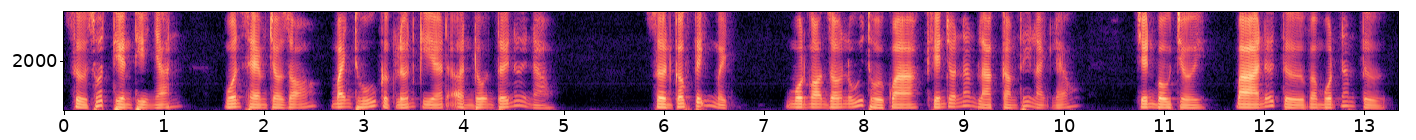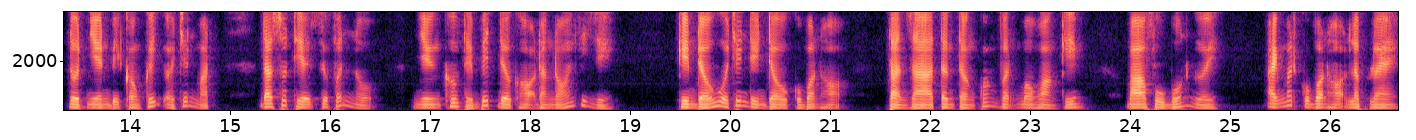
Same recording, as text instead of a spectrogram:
Sử xuất thiên thị nhãn, muốn xem cho rõ mạnh thú cực lớn kia đã ẩn độn tới nơi nào. Sơn cốc tĩnh mịch, Một ngọn gió núi thổi qua Khiến cho Nam Lạc cảm thấy lạnh lẽo. Trên bầu trời, Bà nữ tử và một nam tử Đột nhiên bị công kích ở trên mặt, Đã xuất hiện sự phẫn nộ, Nhưng không thể biết được họ đang nói cái gì. Kim đấu ở trên đỉnh đầu của bọn họ, Tản ra tầng tầng quang vận màu hoàng kim, Bao phủ bốn người. Ánh mắt của bọn họ lập lòe,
